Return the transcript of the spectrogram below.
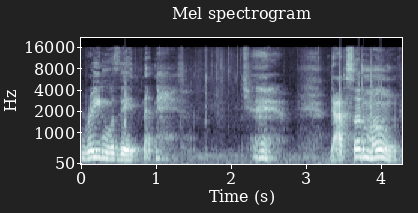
reading was it? Yeah. Goddess of the moon.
